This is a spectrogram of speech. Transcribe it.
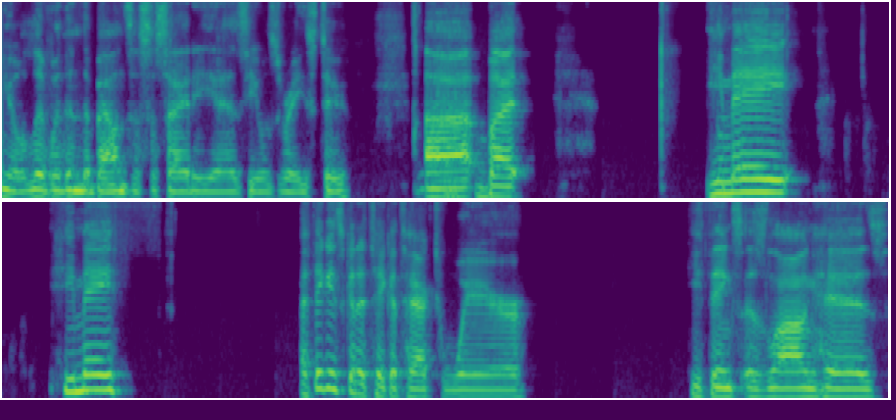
you know, live within the bounds of society as he was raised to. Uh, but he may, he may, I think he's going to take a tact where he thinks as long as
